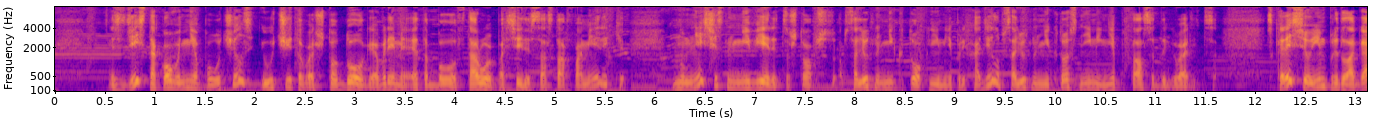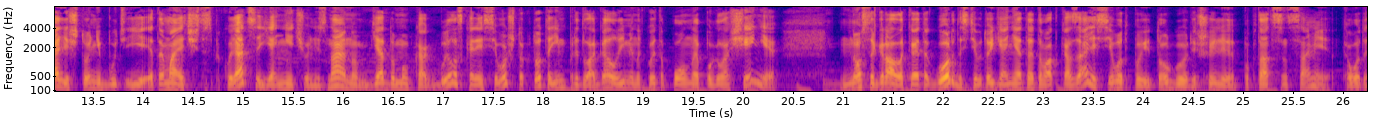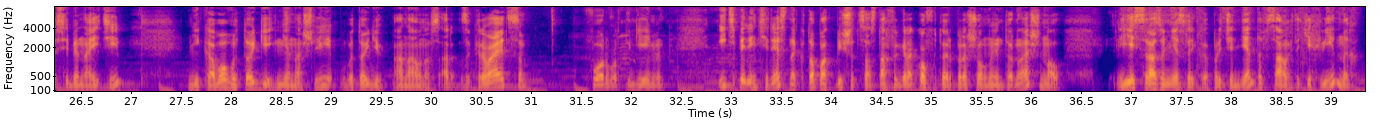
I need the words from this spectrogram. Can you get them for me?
Здесь такого не получилось, и учитывая, что долгое время это был второй по силе состав в Америке, ну, мне, честно, не верится, что аб- абсолютно никто к ним не приходил, абсолютно никто с ними не пытался договориться. Скорее всего, им предлагали что-нибудь, и это моя чисто спекуляция, я ничего не знаю, но я думаю, как было, скорее всего, что кто-то им предлагал именно какое-то полное поглощение, но сыграла какая-то гордость, и в итоге они от этого отказались, и вот по итогу решили попытаться сами кого-то себе найти. Никого в итоге не нашли, в итоге она у нас закрывается, Forward Gaming. И теперь интересно, кто подпишет состав игроков, который прошел на International. Есть сразу несколько претендентов, самых таких видных.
